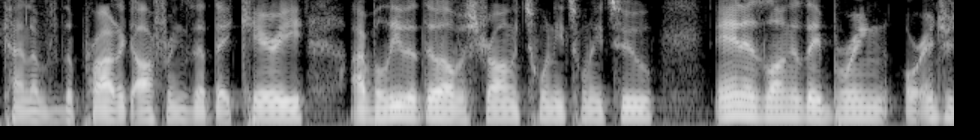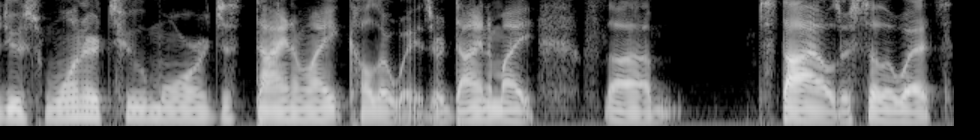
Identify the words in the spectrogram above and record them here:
kind of the product offerings that they carry, I believe that they'll have a strong 2022. And as long as they bring or introduce one or two more just dynamite colorways or dynamite um, styles or silhouettes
